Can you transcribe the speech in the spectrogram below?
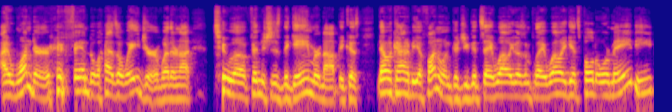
I wonder if FanDuel has a wager whether or not Tua finishes the game or not, because that would kind of be a fun one. Because you could say, well, he doesn't play well, he gets pulled, or maybe,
